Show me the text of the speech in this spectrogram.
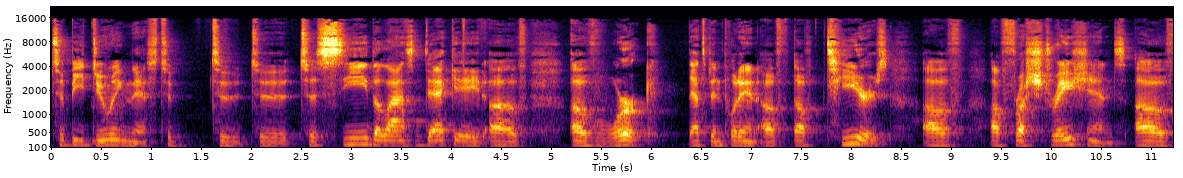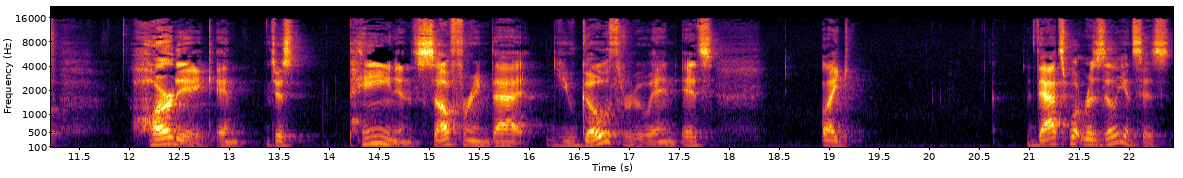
to be doing this to to to to see the last decade of of work that's been put in of of tears of of frustrations of heartache and just pain and suffering that you go through and it's like that's what resilience is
